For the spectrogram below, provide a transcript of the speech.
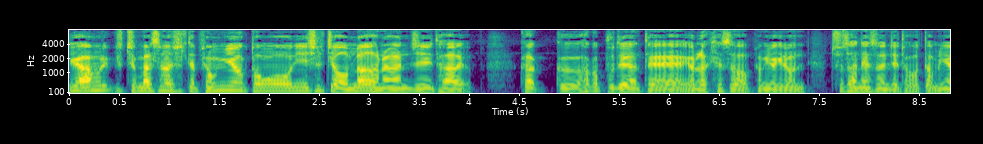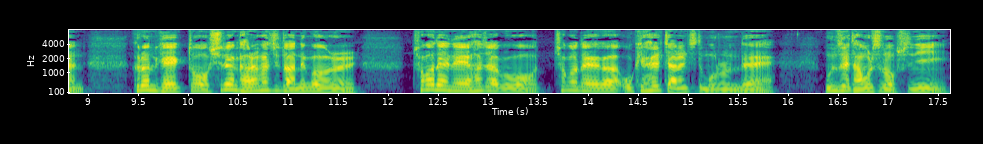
이게 아무리 지금 말씀하실 때 병력 동원이 실제 얼마나 가능한지 다 각 그 학업 부대한테 연락해서 병력 인원 추산해서 이제 적었다면 그런 계획도 실행 가능하지도 않은 걸 청와대 내에 하자고 청와대가 오케이 할지 안 할지도 모르는데 문서에 담을 수는 없으니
